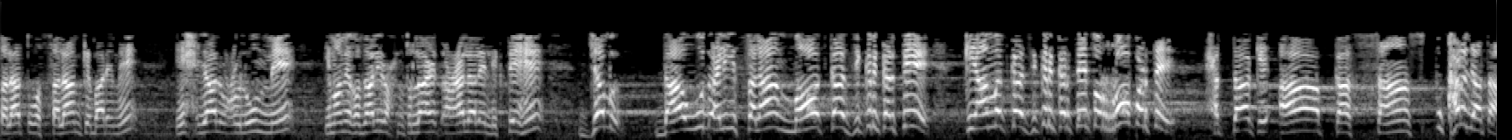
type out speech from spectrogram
سلاۃ وسلام کے بارے میں احیاء العلوم میں امام غزالی رحمۃ اللہ تعالی علیہ لکھتے ہیں، جب داود علیہ السلام موت کا ذکر کرتے، قیامت کا ذکر کرتے تو رو پڑتے، حتیٰ کہ آپ کا سانس اکھڑ جاتا۔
